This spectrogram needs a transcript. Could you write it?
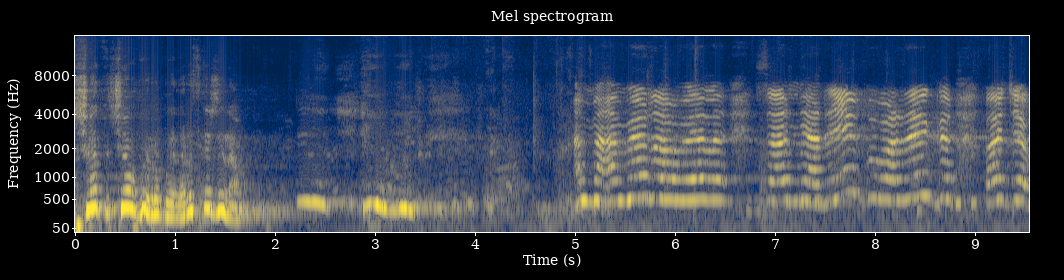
Що, що ви робили? Розкажи нам. А ми робили сьогодні рику, рика, хочемо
